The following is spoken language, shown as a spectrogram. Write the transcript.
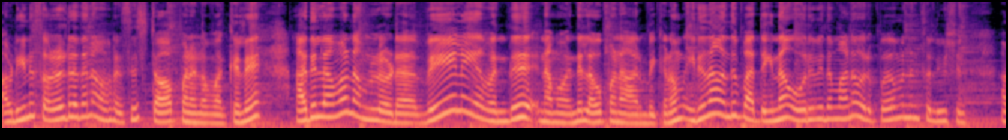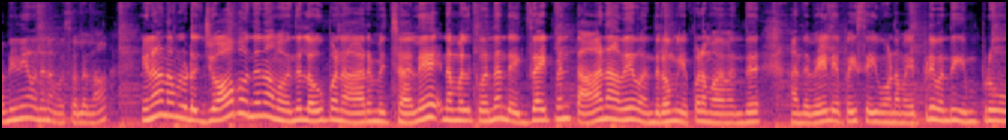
அப்படின்னு சொல்கிறத நம்ம ஃபஸ்ட்டு ஸ்டாப் பண்ணணும் மக்களே. அது இல்லாமல் நம்மளோட வேலையை வந்து நம்ம வந்து லவ் பண்ண ஆரம்பிக்கணும். இதுதான் வந்து பார்த்திங்கன்னா ஒரு விதமான ஒரு பெர்மனன்ட் சொல்யூஷன் அப்படின்னே வந்து நம்ம சொல்லலாம். ஏன்னா நம்மளோட ஜாபை வந்து நம்ம வந்து லவ் பண்ண ஆரம்பித்தாலே நம்மளுக்கு வந்து அந்த எக்ஸைட்மெண்ட் தானாகவே வந்துடும் எப்போ நம்ம வந்து அந்த வேலையை போய் செய்வோம் நம்ம எப்படி வந்து இம்ப்ரூவ்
